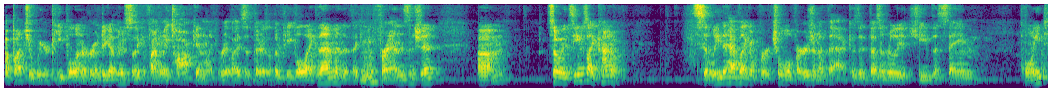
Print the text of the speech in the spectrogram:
a bunch of weird people in a room together so they can finally talk and like realize that there's other people like them and that they can be friends and shit. Um, so it seems like kind of silly to have like a virtual version of that because it doesn't really achieve the same point.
